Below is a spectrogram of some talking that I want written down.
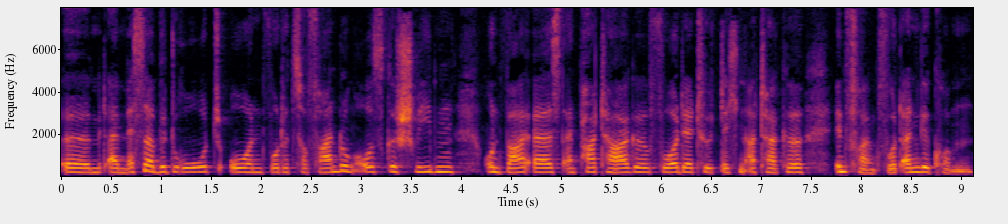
äh, mit einem Messer bedroht und wurde zur Fahndung ausgeschrieben und war erst ein paar Tage vor der tödlichen Attacke in Frankfurt angekommen.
